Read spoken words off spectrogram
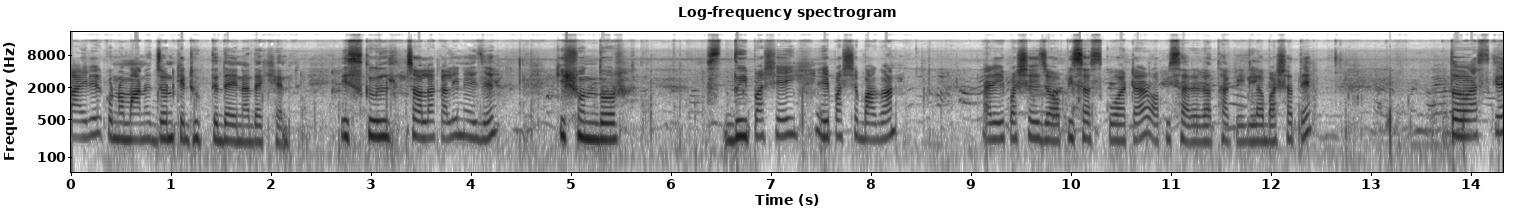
বাইরের কোনো মানুষজনকে ঢুকতে দেয় না, দেখেন। স্কুল চলাকালীন এই যে, কি সুন্দর। দুই পাশেই এই পাশে বাগান আর এই পাশে যে অফিসার্স কোয়ার্টার, অফিসারেরা থাকে এগুলা বাসাতে। তো আজকে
